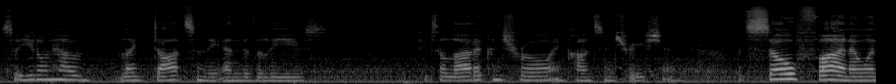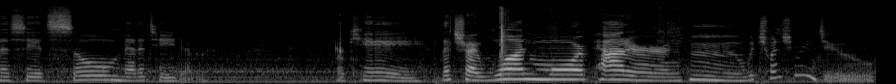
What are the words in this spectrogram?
so you don't have like dots in the end of the leaves. Takes a lot of control and concentration but so fun. I want to say it's so meditative. Okay, let's try one more pattern. Hmm, which one should we do?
